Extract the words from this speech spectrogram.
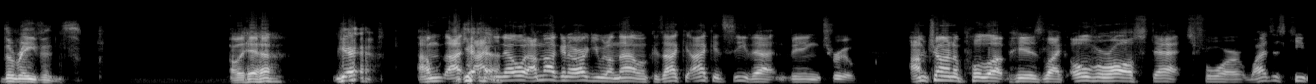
the Ravens. oh yeah. Yeah, I'm, I, I, you know what? I'm not going to argue it on that one because I I could see that being true. I'm trying to pull up his like overall stats for why does this keep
